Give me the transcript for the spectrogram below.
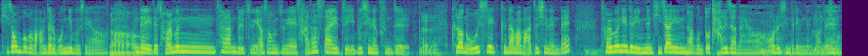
기성복을 마음대로 못 입으세요. 아, 근데 이제 젊은 사람들 중에 여성 중에 44 사이즈 입으시는 분들 네네. 그런 옷이 그나마 맞으시는데 젊은이들이 입는 디자인하고는 또 다르잖아요. 음, 어르신들이 입는 거는. 그렇죠.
